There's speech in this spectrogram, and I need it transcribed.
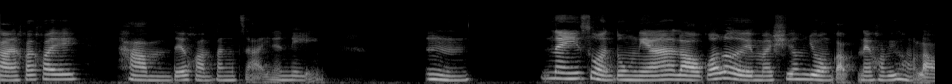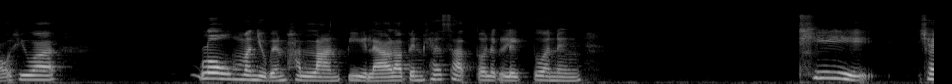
การค่อยๆทำด้วยความตั้งใจนั่นเอง อืม ในส่วนตรงเนี้ยเราก็เลยมาเชื่อมโยงกับในความคิดของเราที่ว่า โลกมันอยู่เป็นพันล้านปีแล้ว เราเป็นแค่สัตว์ตัวเล็กๆตัวหนึ่ง ที่ใช้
